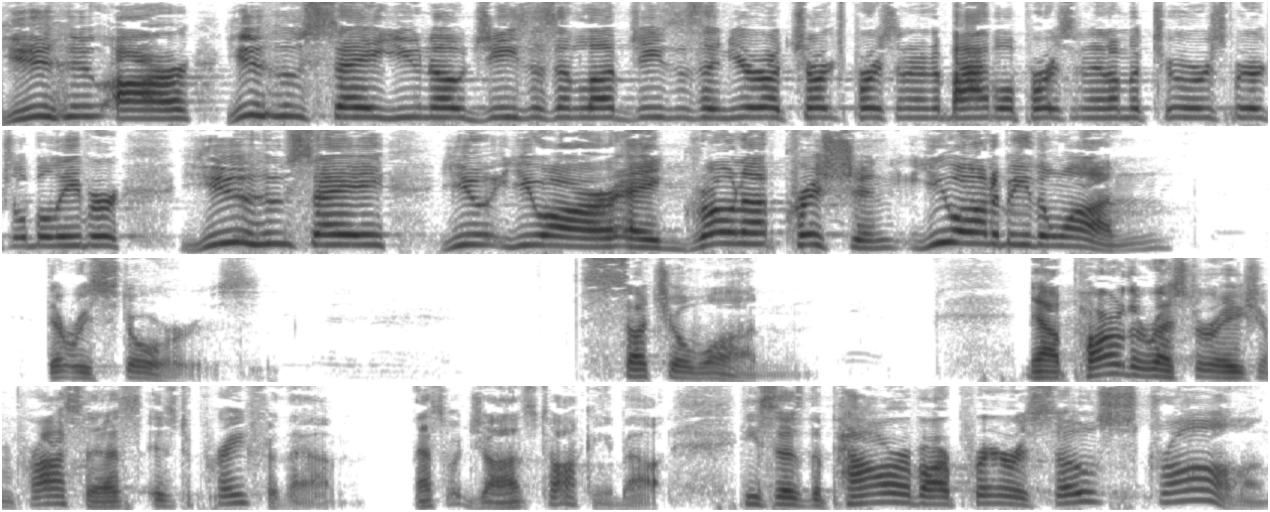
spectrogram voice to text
You who are, you who say you know Jesus and love Jesus and you're a church person and a Bible person and a mature spiritual believer, you who say you, you are a grown up Christian, you ought to be the one that restores. Such a one. Now, part of the restoration process is to pray for them. That's what John's talking about. He says the power of our prayer is so strong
